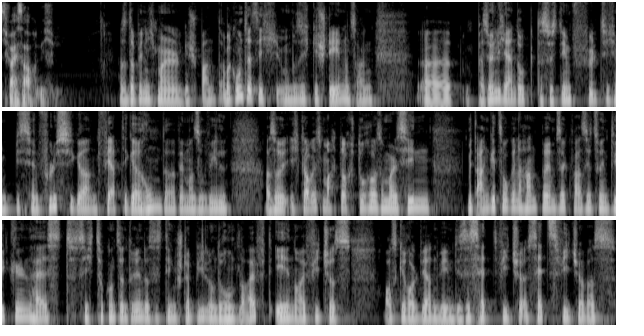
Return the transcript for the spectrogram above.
ich weiß auch nicht. Also da bin ich mal gespannt. Aber grundsätzlich muss ich gestehen und sagen, äh, persönlicher Eindruck, das System fühlt sich ein bisschen flüssiger und fertiger, runder, wenn man so will. Also ich glaube, es macht auch durchaus einmal Sinn, mit angezogener Handbremse quasi zu entwickeln, heißt sich zu konzentrieren, dass das Ding stabil und rund läuft, ehe neue Features ausgerollt werden, wie eben dieses Set-Feature, Sets-Feature, was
